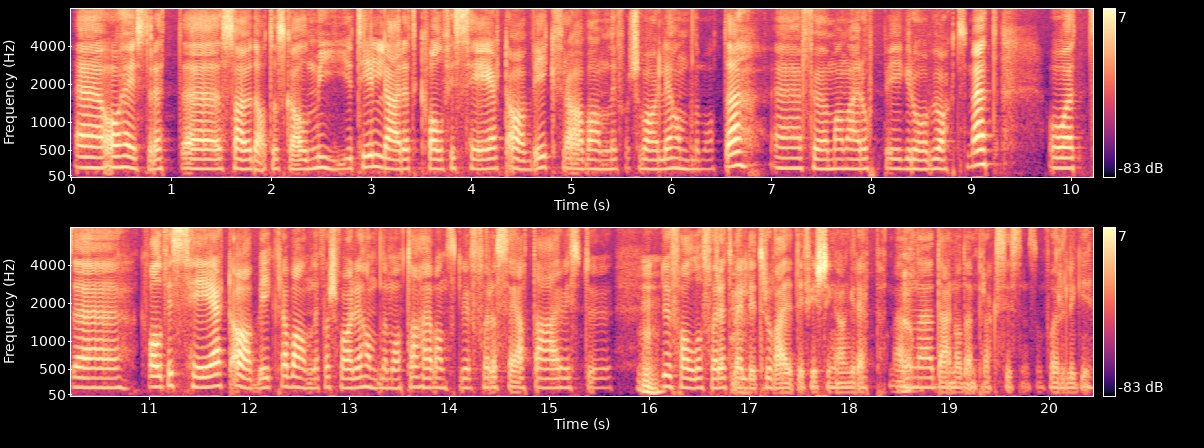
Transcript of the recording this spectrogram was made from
Eh, og Høyesterett eh, sa jo da at det skal mye til. Det er et kvalifisert avvik fra vanlig forsvarlig handlemåte eh, før man er oppe i grov uaktsomhet. Og et kvalifisert avvik fra vanlig forsvarlig handlemåte har jeg vanskelig for å se at det er hvis du, mm. du faller for et veldig troverdig phishing-angrep. Men ja. Det er nå den praksisen som foreligger.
